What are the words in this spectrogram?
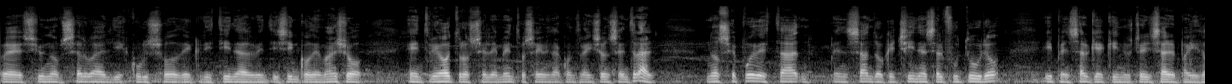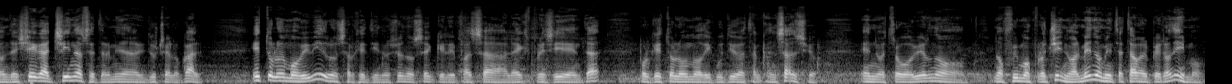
Eh, si uno observa el discurso de Cristina del 25 de mayo, entre otros elementos hay una contradicción central. No se puede estar pensando que China es el futuro y pensar que hay que industrializar el país. Donde llega China se termina la industria local. Esto lo hemos vivido los argentinos. Yo no sé qué le pasa a la expresidenta, porque esto lo hemos discutido hasta el cansancio. En nuestro gobierno no fuimos pro chino, al menos mientras estaba el peronismo.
